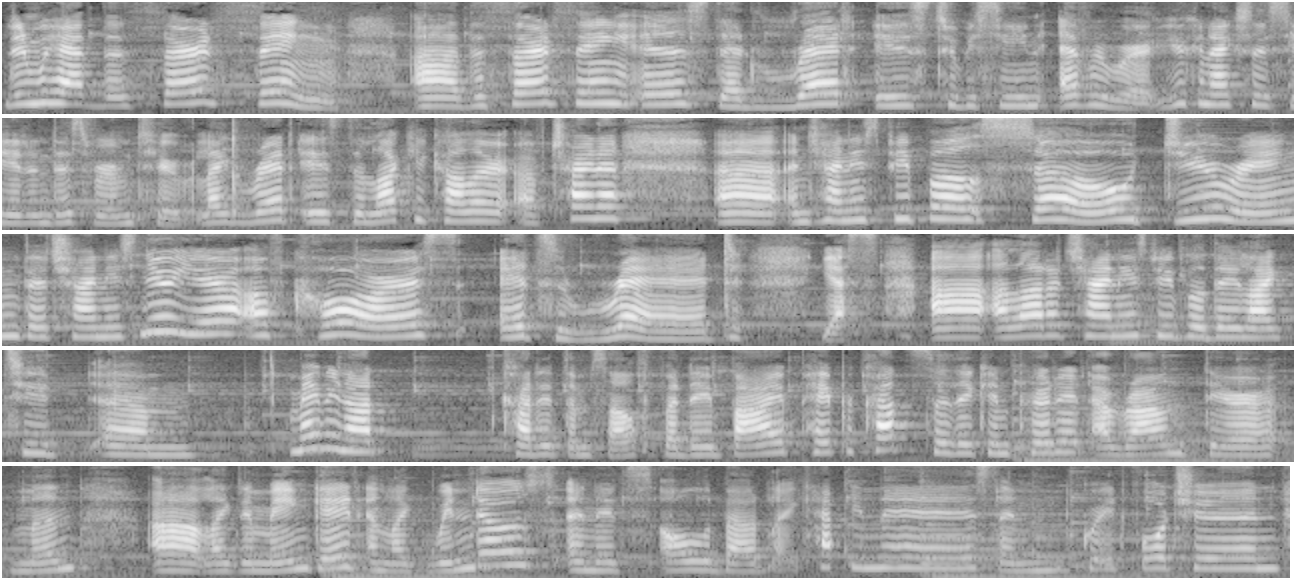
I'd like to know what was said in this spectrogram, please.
Then we have the third thing. Uh, the third thing is that red is to be seen everywhere. You can actually see it in this room too. Like red is the lucky color of China uh, and Chinese people. So during the Chinese New Year, of course, it's red. Yes, uh, a lot of Chinese people, they like to um, maybe not cut it themselves but they buy paper cuts so they can put it around their men uh, like the main gate and like windows and it's all about like happiness and great fortune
